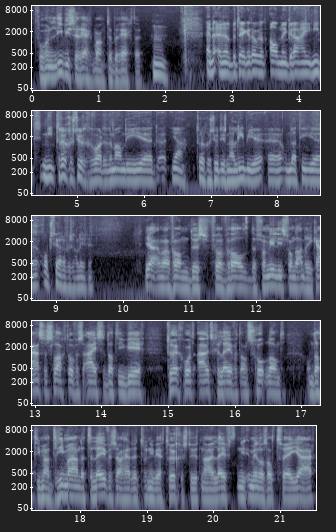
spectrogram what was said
voor een Libische rechtbank te berechten. Hmm. En, en dat betekent ook dat Al-Megrahi niet, niet teruggestuurd is geworden. De man die ja, teruggestuurd is naar Libië... omdat hij op sterven zal liggen. Ja, waarvan dus vooral de families van de Amerikaanse slachtoffers eisen... dat hij weer terug wordt uitgeleverd aan Schotland... omdat hij maar drie maanden te leven zou hebben toen hij werd teruggestuurd. Nou, hij leeft nu inmiddels al twee jaar.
